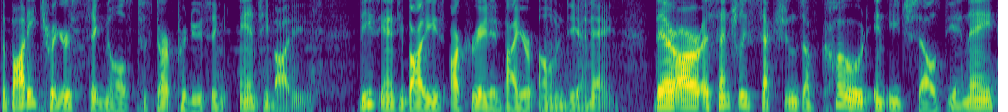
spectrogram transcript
the body triggers signals to start producing antibodies. These antibodies are created by your own DNA. There are essentially sections of code in each cell's DNA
